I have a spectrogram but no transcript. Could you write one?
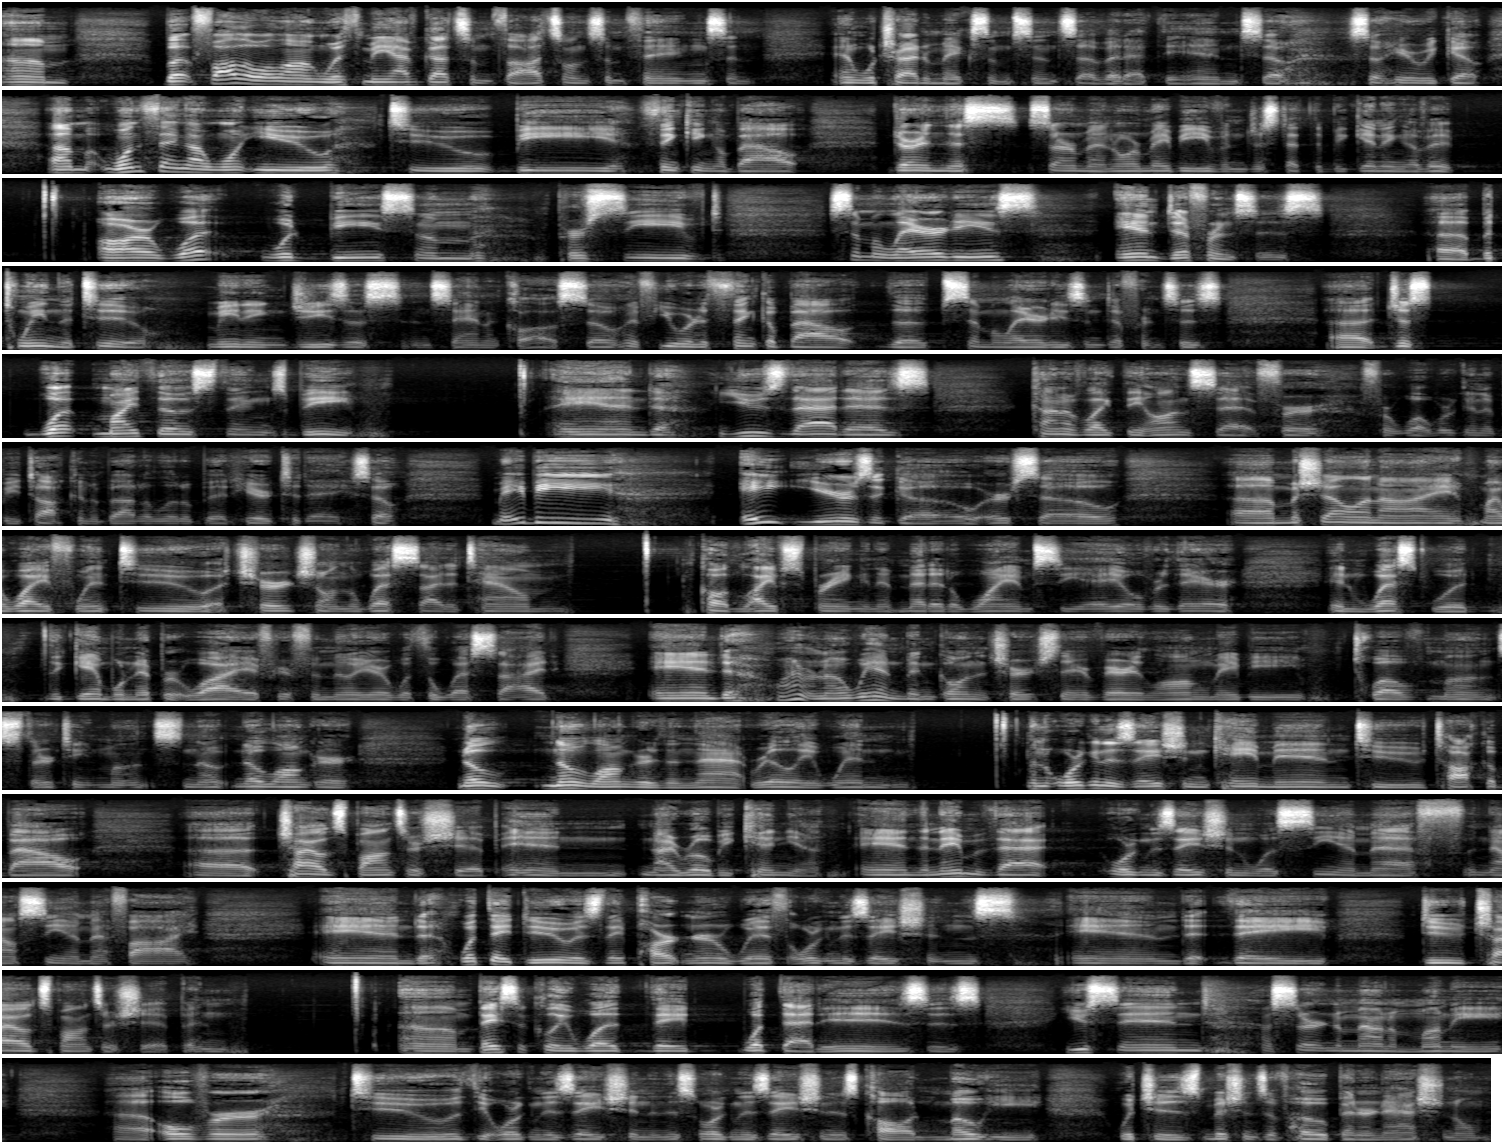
Um, but follow along with me. I've got some thoughts on some things, and, and we'll try to make some sense of it at the end. So, so here we go. Um, one thing I want you to be thinking about during this sermon, or maybe even just at the beginning of it, are what would be some perceived similarities and differences uh, between the two, meaning Jesus and Santa Claus. So, if you were to think about the similarities and differences, uh, just what might those things be? And use that as kind of like the onset for, for what we're going to be talking about a little bit here today. So, maybe eight years ago or so, uh, Michelle and I, my wife, went to a church on the west side of town called Life Spring, and it met at a YMCA over there in Westwood, the Gamble Nippert Y, if you're familiar with the west side. And I don't know, we hadn't been going to church there very long, maybe 12 months, 13 months, no, no longer, no, no longer than that, really, when an organization came in to talk about uh, child sponsorship in Nairobi, Kenya. And the name of that organization was CMF, now CMFI. And what they do is they partner with organizations and they do child sponsorship. And um, basically, what they what that is is you send a certain amount of money uh, over to the organization, and this organization is called MOHI, which is Missions of Hope International.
